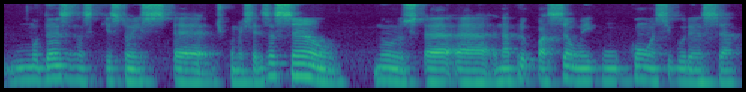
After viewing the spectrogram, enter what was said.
mudanças nas questões é, de comercialização, nos, é, é, na preocupação aí com, com a segurança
